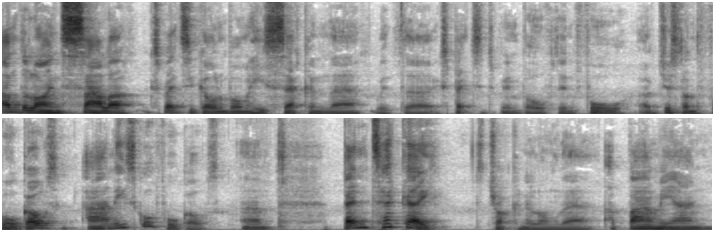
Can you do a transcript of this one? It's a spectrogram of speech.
Underlined Salah, expected goal and bomber. He's second there with uh, expected to be involved in four, uh, just under four goals, and he scored four goals. Um, Benteke trucking along there. Aubameyang,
